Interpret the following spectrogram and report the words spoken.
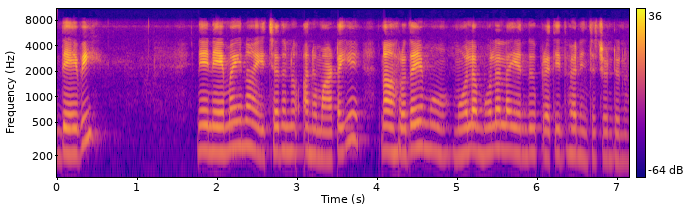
దేవి నేనేమైనా ఇచ్చదను అను మాటయే నా హృదయము మూల మూలల ఎందు ప్రతిధ్వనించుచుండును.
